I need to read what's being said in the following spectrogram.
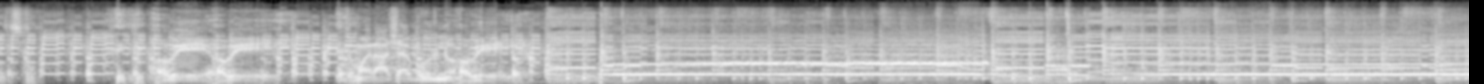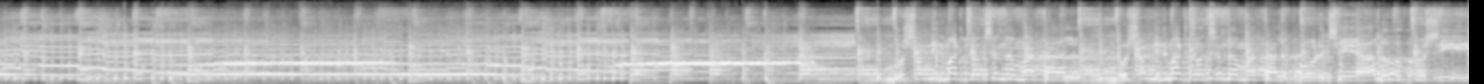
আচ্ছা। হবে হবে। তোমার আশা পূর্ণ হবে। না মাতাল? ভূষণ্ডির মাঠ না মাতাল? পড়ছে আলো খুশি।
